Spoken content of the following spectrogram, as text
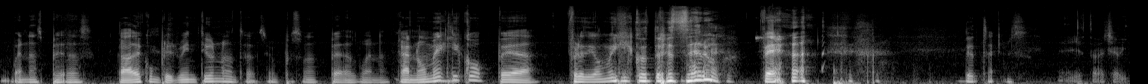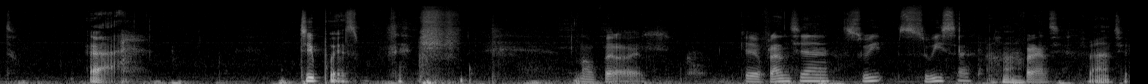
buenas pedas. Acaba de cumplir 21, entonces me puse unas pedas buenas. Ganó México, peda. Perdió México 3-0, peda. Good times. Ahí estaba chavito. Ah. Sí, pues. No, pero a ver. Que Francia, Sui- Suiza, Ajá. Francia. Francia.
